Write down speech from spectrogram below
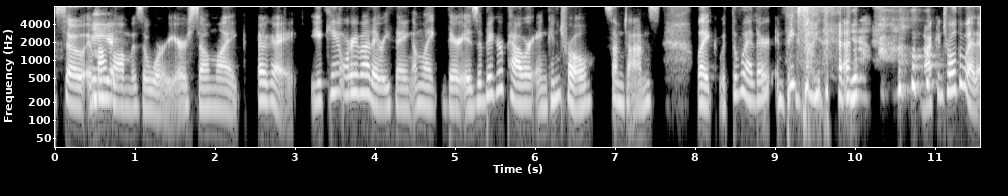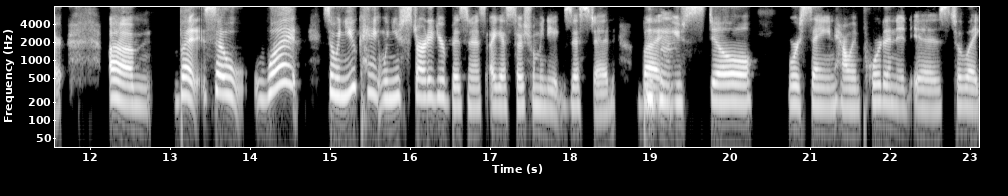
So, and my Yeah. mom was a warrior. So I'm like, okay, you can't worry about everything. I'm like, there is a bigger power in control sometimes, like with the weather and things like that. Yeah. Not control the weather. Um, but so what so when you came when you started your business, I guess social media existed, but Mhm. you still were saying how important it is to like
